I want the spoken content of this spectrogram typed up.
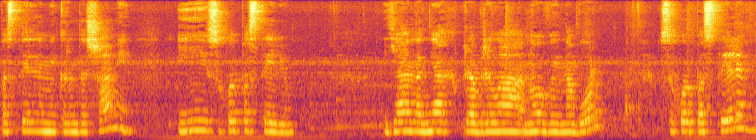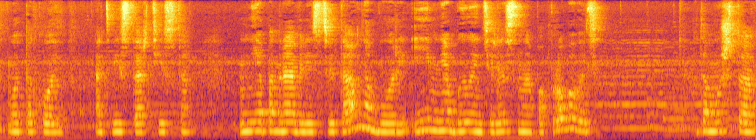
пастельными карандашами и сухой пастелью. Я на днях приобрела новый набор сухой пастели, вот такой от Виста Артиста. Мне понравились цвета в наборе, и мне было интересно попробовать, потому что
